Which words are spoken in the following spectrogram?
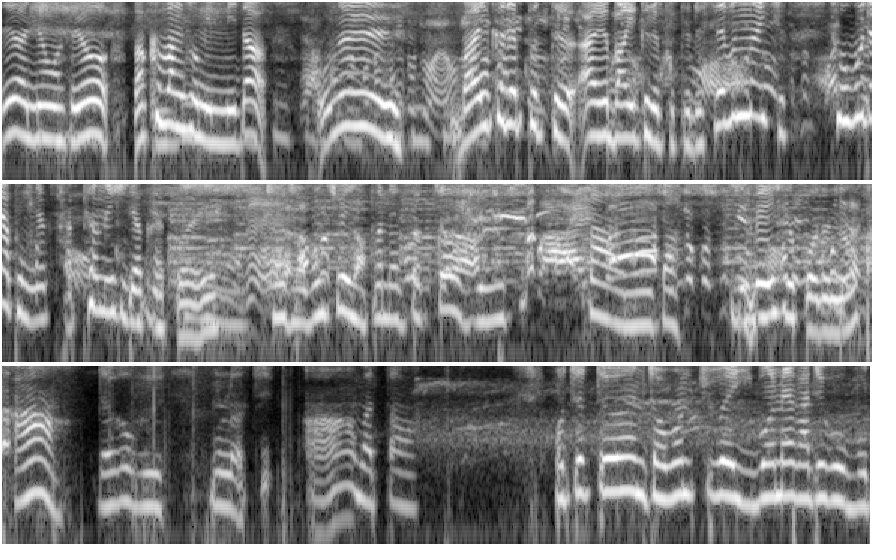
네, 안녕하세요. 마크 방송입니다. 오늘 마이크래프트, 아예 마이크래프트를 세븐나이츠 초보자 공략 4편을 시작할 거예요. 저 저번 주에 썼죠? 용수가 아니자. 집에 있었거든요. 아, 내가 왜 몰랐지? 아, 맞다. 어쨌든 저번 주에 입원해가지고 못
